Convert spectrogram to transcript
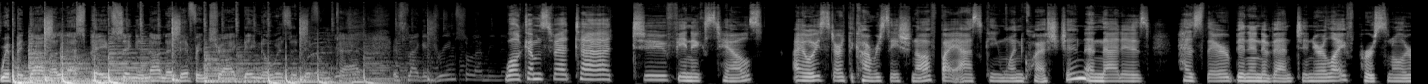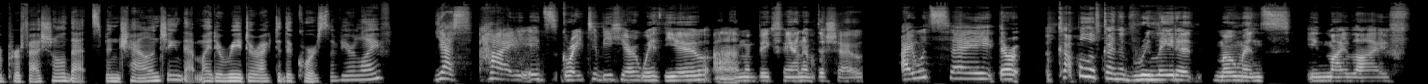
Whipping down the less paved, singing on a different track. They know it's a different path. It's like a dream, so let me know. Welcome, Tzveta, to Phoenix Tales. I always start the conversation off by asking one question, and that is Has there been an event in your life, personal or professional, that's been challenging that might have redirected the course of your life? Yes. Hi. It's great to be here with you. I'm a big fan of the show. I would say there are a couple of kind of related moments in my life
